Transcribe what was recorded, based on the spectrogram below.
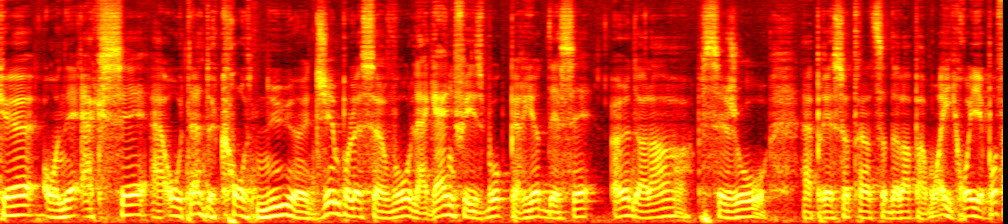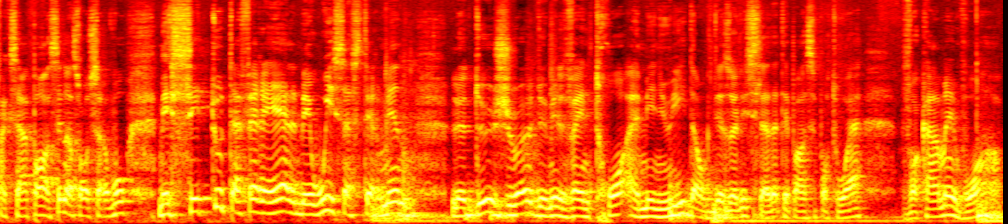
qu'on ait accès à autant de contenu, un gym pour le cerveau, la gang Facebook, période d'essai, 1 séjour, après ça, 37 par mois. Il croyait pas, fait que ça a passé dans son cerveau, mais c'est tout à fait réel. Mais oui, ça se termine le 2 juin 2023 à minuit, donc désolé si la date est passée pour toi, va quand même voir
